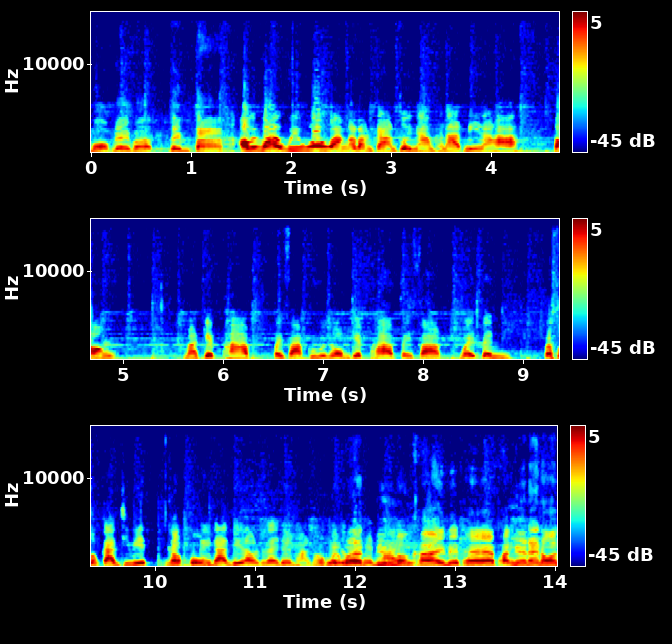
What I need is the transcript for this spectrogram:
หมอกได้ว่าเต็มตา เอาเป็นว่าวิวเวอร์วังอลังการสวยงามขนาดนี้นะคะ ต้องมาเก็บภาพไปฝากคุณผู้ชม เก็บภาพไปฝากไว้เป็น ประสบการณ์ชีวิตในครับผม ในการที่เราจะได้เดินทางบท่อองกเที่เลยยวทั่วว่าประเทศวิวไทหนองยคายไม่แพ้ภาคเหนือแน่นอน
